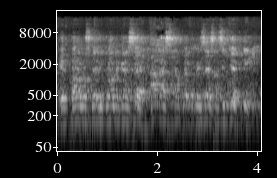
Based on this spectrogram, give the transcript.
It follows the recall against uh, angas ng Puerto Princesa si Jet Lee.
